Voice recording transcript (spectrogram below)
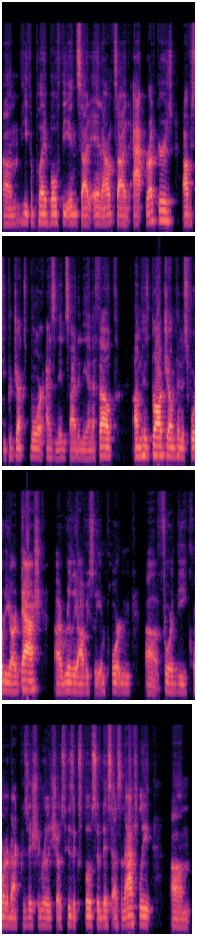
Um, he can play both the inside and outside at Rutgers. Obviously, projects more as an inside in the NFL. Um, his broad jump and his 40 yard dash, uh, really obviously important uh, for the cornerback position, really shows his explosiveness as an athlete. Um,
